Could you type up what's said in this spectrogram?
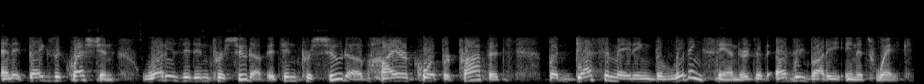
And it begs the question, what is it in pursuit of? It's in pursuit of higher corporate profits profits, but decimating the living standards of everybody in its wake.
